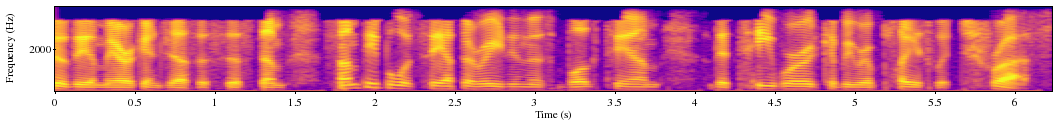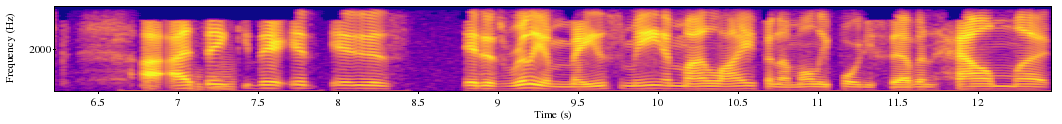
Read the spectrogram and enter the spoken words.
to the American Justice System. Some people would say after reading this book, Tim, the T word could be replaced with trust. I, I mm-hmm. think there, it, it is it has really amazed me in my life, and I'm only 47, how much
